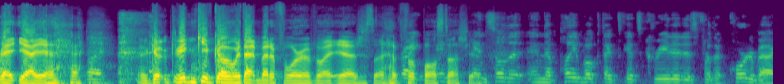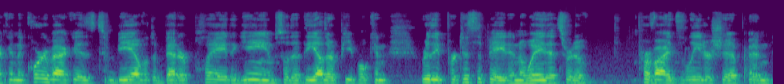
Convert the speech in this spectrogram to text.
right. Yeah. Yeah. But we can keep going with that metaphor of like, yeah, just uh, right. football and, stuff. Yeah. And so the and the playbook that gets created is for the quarterback, and the quarterback is to be able to better play the game so that the other people can really participate in a way that sort of provides leadership and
